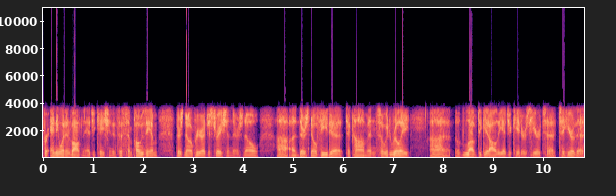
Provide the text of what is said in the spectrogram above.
for anyone involved in education. It's a symposium. There's no pre-registration. There's no uh, there's no fee to to come, and so we'd really uh, love to get all the educators here to to hear this.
